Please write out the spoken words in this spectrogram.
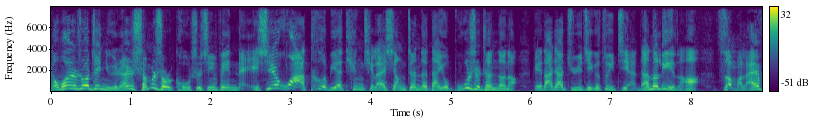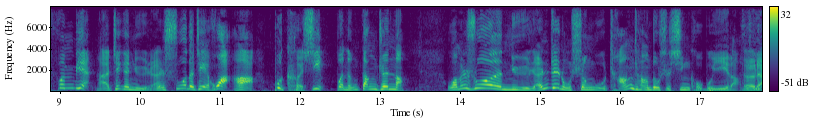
有朋友说，这女人什么时候口是心非？哪些话特别听起来像真的，但又不是真的呢？给大家举几个最简单的例子啊，怎么来分辨啊？这个女人说的这话啊，不可信，不能当真呢？我们说，女人这种生物常常都是心口不一的，对不对？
